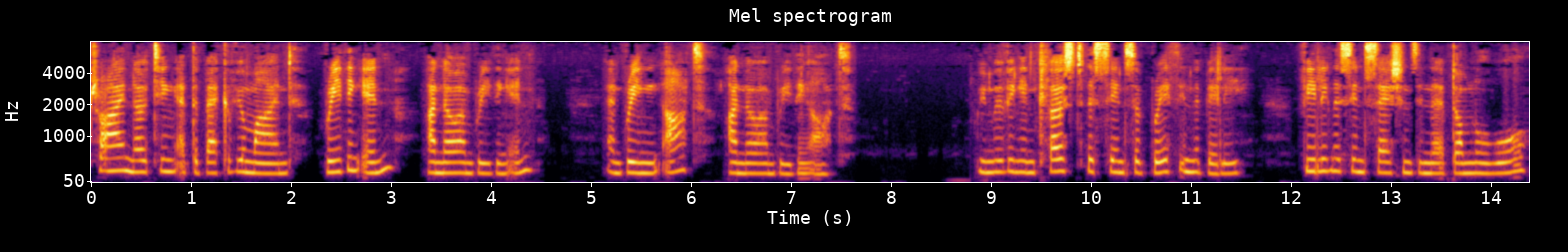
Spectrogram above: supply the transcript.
Try noting at the back of your mind, breathing in, I know I'm breathing in, and breathing out, I know I'm breathing out. We're moving in close to the sense of breath in the belly feeling the sensations in the abdominal wall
